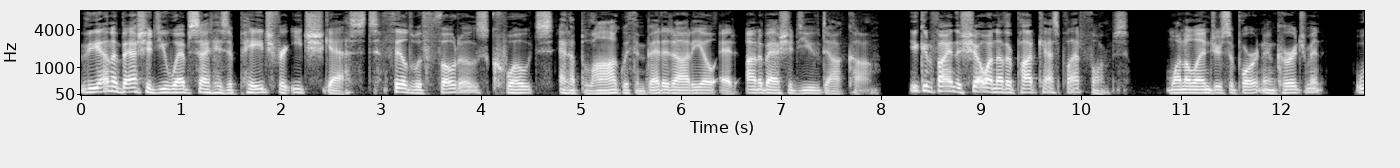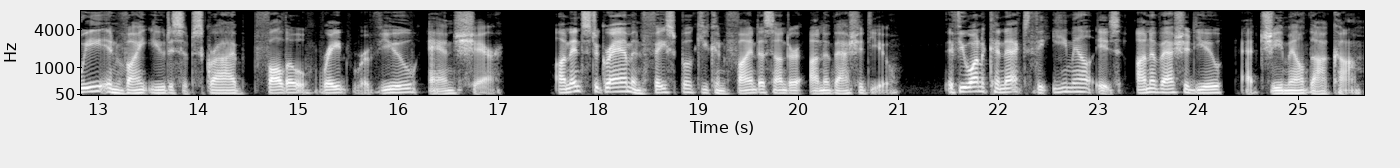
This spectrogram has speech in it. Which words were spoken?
The Unabashed You website has a page for each guest, filled with photos, quotes, and a blog with embedded audio at unabashedyou.com. You can find the show on other podcast platforms. Want to lend your support and encouragement? We invite you to subscribe, follow, rate, review, and share. On Instagram and Facebook, you can find us under Unabashed You. If you want to connect, the email is unabashedyou at gmail.com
